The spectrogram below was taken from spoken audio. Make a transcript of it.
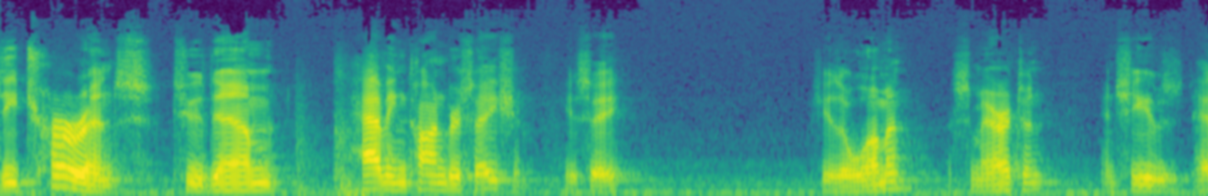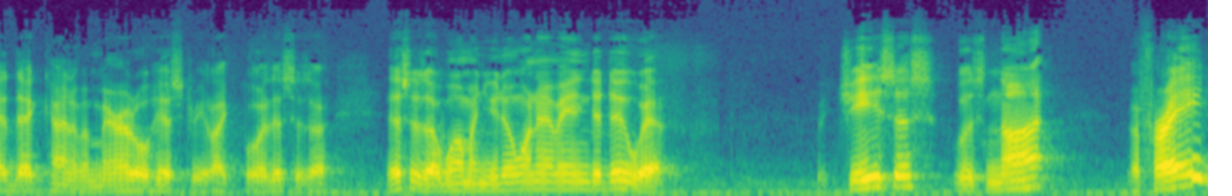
deterrents to them having conversation, you see. She's a woman, a Samaritan, and she was, had that kind of a marital history. Like, boy, this is a this is a woman you don't want to have anything to do with. But Jesus was not afraid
